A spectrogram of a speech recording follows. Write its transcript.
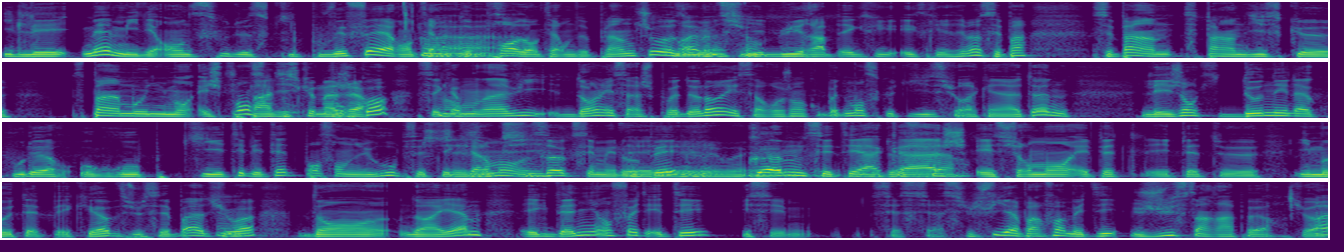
il est même il est en dessous de ce qu'il pouvait faire en termes Ouais, de prod, en termes de plein de choses. Ouais, même si sûr. lui rap écrit, écrit c'est pas c'est pas un c'est pas un disque c'est pas un monument. Et je pense pas un disque majeur. pourquoi C'est qu'à mon avis, dans les sages poètes de l'or, et ça rejoint complètement ce que tu dis sur Akhenaton, les gens qui donnaient la couleur au groupe, qui étaient les têtes pensantes du groupe, c'était clairement. Zox et Mélopé, Et, ouais, comme c'était Akash et sûrement et peut-être et peut-être euh, Imhotep et Keops, je sais pas, tu Mm. vois, dans dans IAM, et que Danny en fait était et c'est ça, ça suffit hein, parfois, mais était juste un rappeur, tu vois.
